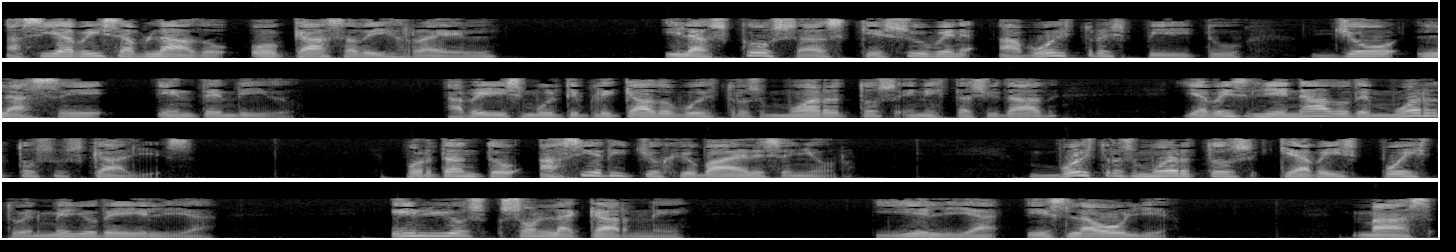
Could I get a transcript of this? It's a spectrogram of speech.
así habéis hablado, oh casa de Israel, y las cosas que suben a vuestro espíritu, yo las he entendido. Habéis multiplicado vuestros muertos en esta ciudad, y habéis llenado de muertos sus calles. Por tanto, así ha dicho Jehová el Señor. Vuestros muertos que habéis puesto en medio de Elia, ellos son la carne, y Elia es la olla. Mas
